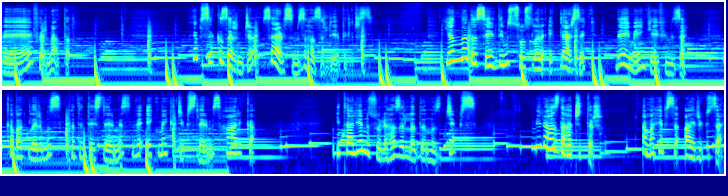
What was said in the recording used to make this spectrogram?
ve fırına atalım. Hepsi kızarınca servisimizi hazırlayabiliriz. Yanına da sevdiğimiz sosları eklersek değmeyin keyfimize. Kabaklarımız, patateslerimiz ve ekmek cipslerimiz harika. İtalyan usulü hazırladığımız cips biraz daha çıtır ama hepsi ayrı güzel.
